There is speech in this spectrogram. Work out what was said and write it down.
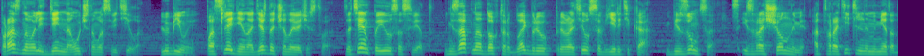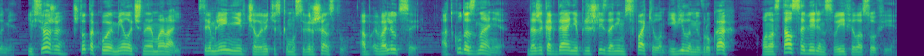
праздновали День научного светила. Любимый, последняя надежда человечества. Затем появился свет. Внезапно доктор Блэкбрю превратился в еретика, безумца, с извращенными, отвратительными методами. И все же, что такое мелочная мораль? Стремление к человеческому совершенству, об эволюции. Откуда знания? Даже когда они пришли за ним с факелом и вилами в руках, он остался верен своей философии.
